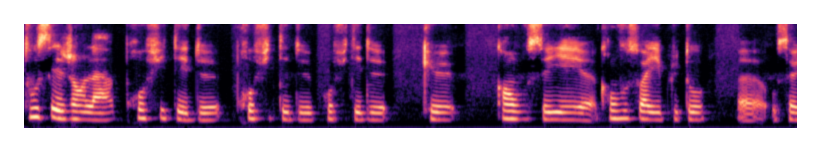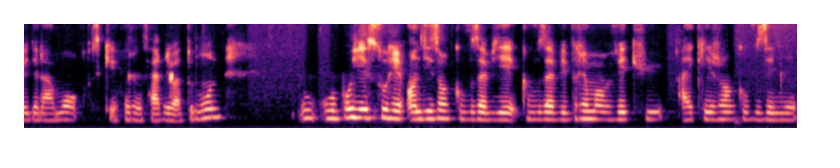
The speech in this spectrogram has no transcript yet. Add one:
Tous ces gens-là, profitez de, profitez de, profitez de, que quand vous soyez, quand vous soyez plutôt au seuil de la mort, parce que ça arrive à tout le monde, vous, pourriez sourire en disant que vous, aviez, que vous avez vraiment vécu avec les gens que vous aimiez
